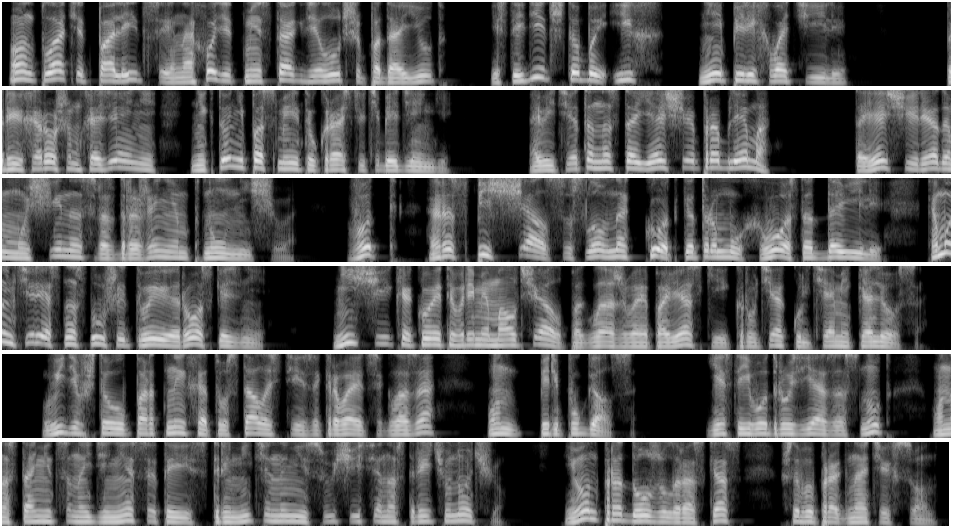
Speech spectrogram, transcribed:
Он платит полиции, находит места, где лучше подают, и следит, чтобы их не перехватили. При хорошем хозяине никто не посмеет украсть у тебя деньги. А ведь это настоящая проблема. Стоящий рядом мужчина с раздражением пнул нищего. «Вот Распищался, словно кот, которому хвост отдавили. Кому интересно слушать твои росказни?» Нищий какое-то время молчал, поглаживая повязки и крутя культями колеса. Увидев, что у портных от усталости закрываются глаза, он перепугался. Если его друзья заснут, он останется наедине с этой стремительно несущейся навстречу ночью. И он продолжил рассказ, чтобы прогнать их сон.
